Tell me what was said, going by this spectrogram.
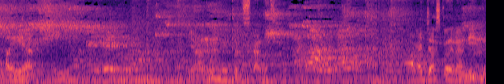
Papahiya. Yan. Good start. Adjust ko na lang dito.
